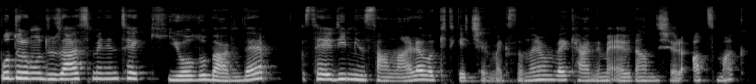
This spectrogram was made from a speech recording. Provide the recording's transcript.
Bu durumu düzeltmenin tek yolu bende sevdiğim insanlarla vakit geçirmek sanırım ve kendimi evden dışarı atmak.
